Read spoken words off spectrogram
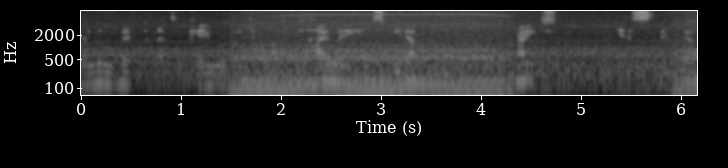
over a little bit, but that's okay. We're about to go onto the highway and speed up. Right? Yes, there we go.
